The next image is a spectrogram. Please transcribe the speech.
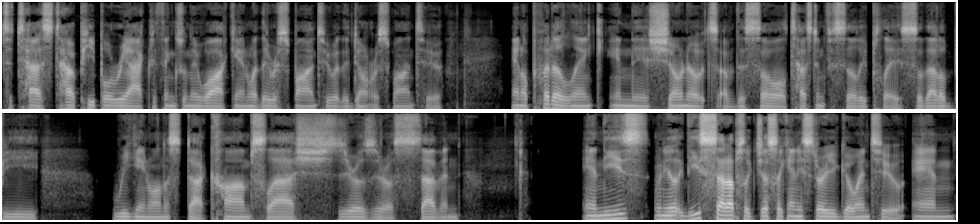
to test how people react to things when they walk in, what they respond to, what they don't respond to. And I'll put a link in the show notes of this whole testing facility place. So that'll be regainedwellness.com slash 007. And these when you these setups look just like any store you go into. And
